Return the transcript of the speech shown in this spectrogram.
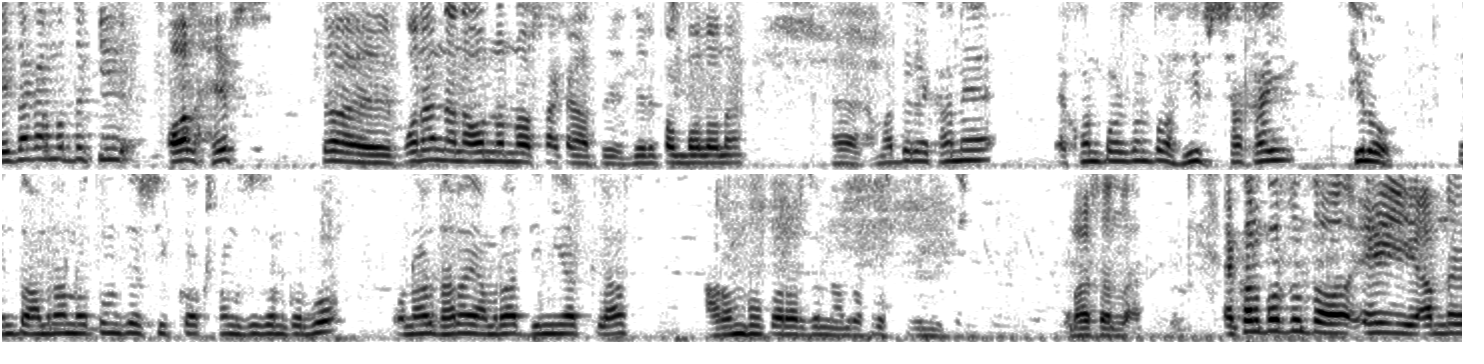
এই জায়গার মধ্যে কি অল হেফস পড়েন না না অন্য অন্য শাখা আছে? যেরকম বলো না। হ্যাঁ আমাদের এখানে এখন পর্যন্ত হিপস শাখাই ছিল কিন্তু আমরা নতুন যে শিক্ষক সংযোজন করব ওনার ধারায় আমরা দিনিয়াত ক্লাস আরম্ভ করার জন্য আমরা প্রস্তুতি নিচ্ছি। মার্শাল্লাহ এখন পর্যন্ত এই আপনার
